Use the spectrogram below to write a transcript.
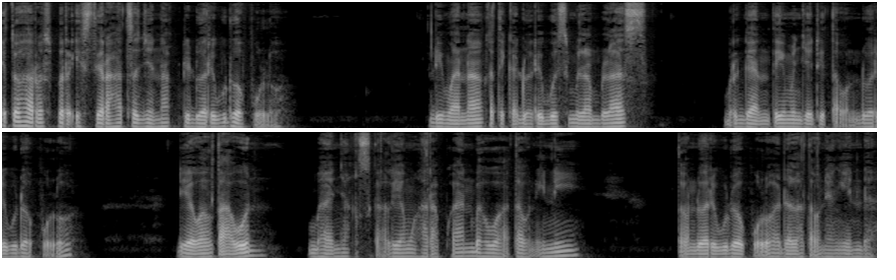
itu harus beristirahat sejenak di 2020 di mana ketika 2019 berganti menjadi tahun 2020. Di awal tahun, banyak sekali yang mengharapkan bahwa tahun ini, tahun 2020 adalah tahun yang indah.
